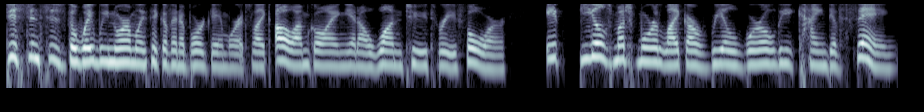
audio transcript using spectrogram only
distances the way we normally think of in a board game where it's like, oh, I'm going, you know, one, two, three, four it feels much more like a real worldy kind of thing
